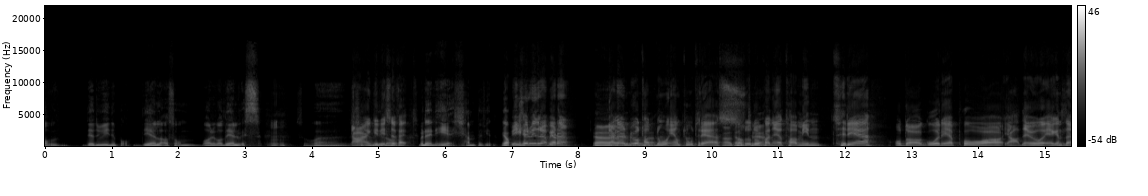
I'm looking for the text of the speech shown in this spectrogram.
av det du er inne på. Deler som bare var delvis. Så, eh, Nei, grisefett. Men den er kjempefin. Ja. Vi kjører videre, Bjørne. Eh, Eller du har tatt noe 1, 2, 3, så da kan jeg ta min 3. Og da går jeg på Ja, det er jo egentlig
